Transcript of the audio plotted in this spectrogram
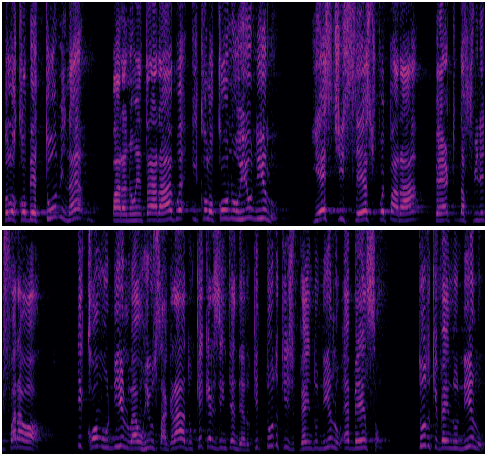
colocou betume, né, para não entrar água, e colocou no rio Nilo. E este cesto foi parar perto da filha de Faraó. E como o Nilo é um rio sagrado, o que, que eles entenderam? Que tudo que vem do Nilo é bênção. Tudo que vem do Nilo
